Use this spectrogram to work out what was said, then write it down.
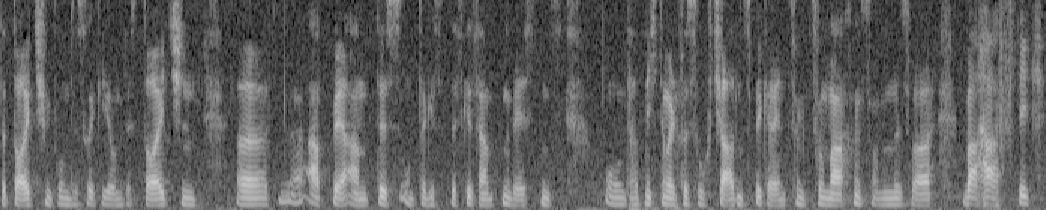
der deutschen Bundesregierung, des deutschen äh, Abwehramtes und des gesamten Westens und hat nicht einmal versucht, Schadensbegrenzung zu machen, sondern es war wahrhaftig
